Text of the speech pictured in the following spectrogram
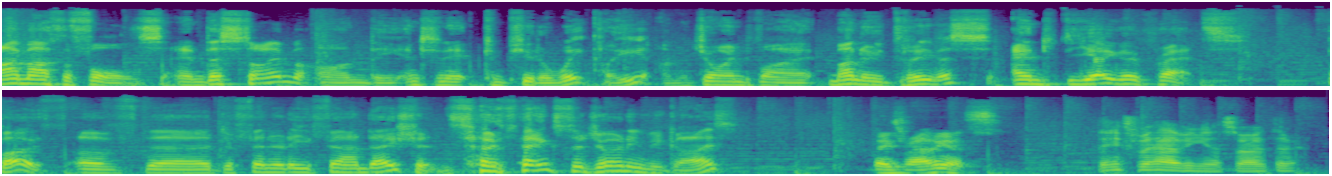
I'm Arthur Falls, and this time on the Internet Computer Weekly, I'm joined by Manu Drijvers and Diego Prats, both of the Dfinity Foundation. So thanks for joining me, guys. Thanks for having us. Thanks for having us, Arthur.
